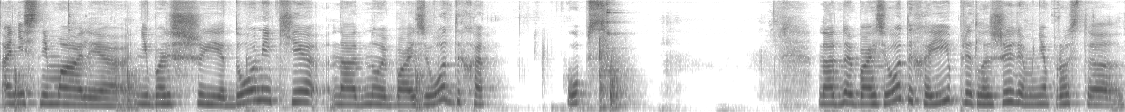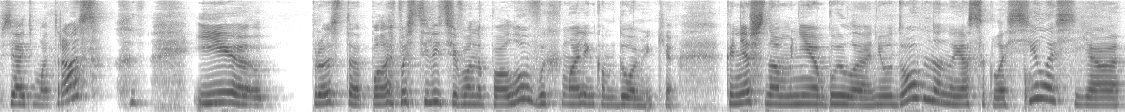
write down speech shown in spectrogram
Они снимали небольшие домики на одной базе отдыха. Упс, на одной базе отдыха и предложили мне просто взять матрас и просто постелить его на полу в их маленьком домике. Конечно, мне было неудобно, но я согласилась, я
